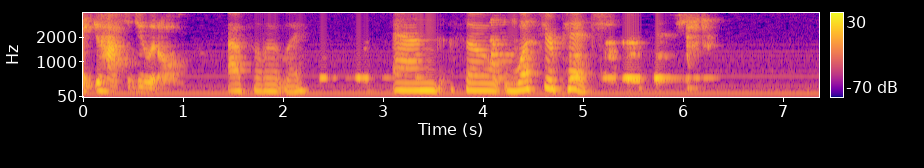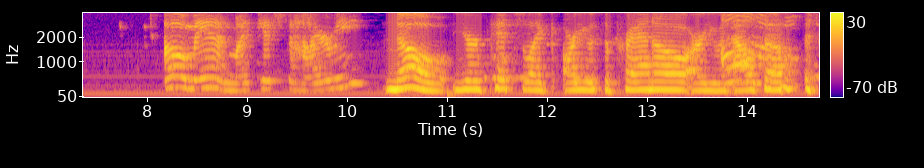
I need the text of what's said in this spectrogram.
that you have to do it all. Absolutely. And so, what's your pitch? Oh man, my pitch to hire me? No, your pitch. Like, are you a soprano? Are you an oh, alto? My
